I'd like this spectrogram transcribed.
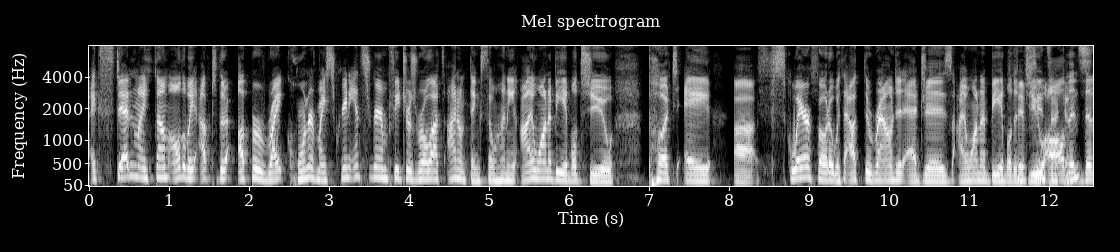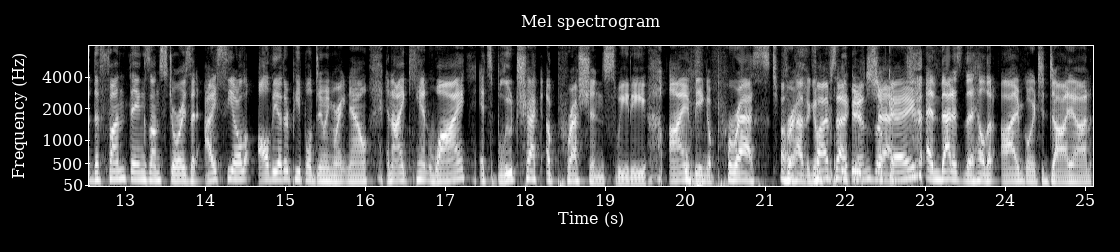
extend my thumb all the way up to the upper right corner of my screen. Instagram features rollouts. I don't think so, honey. I want to be able to put a uh, square photo without the rounded edges. I want to be able to 15 do all the, the, the fun things on stories that I see all, all the other people doing right now, and I can't. Why? It's blue check oppression, sweetie. I'm being oppressed for having a five seconds, check, okay? and that is the hill that I'm going to die on.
